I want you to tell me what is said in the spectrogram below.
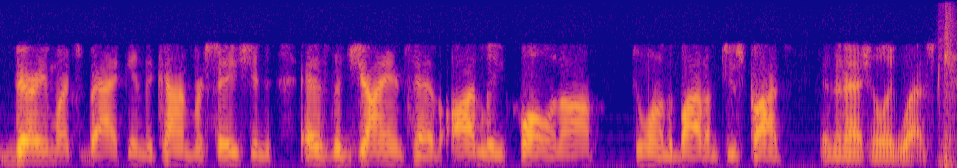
very much back in the conversation as the Giants have oddly fallen off to one of the bottom two spots in the National League West.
